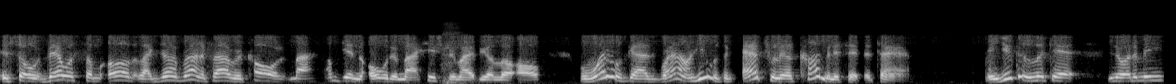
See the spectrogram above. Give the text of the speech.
And so there was some other, like John Brown, if I recall, my I'm getting older, my history might be a little off. But one of those guys, Brown, he was actually a communist at the time. And you can look at, You know what I mean?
